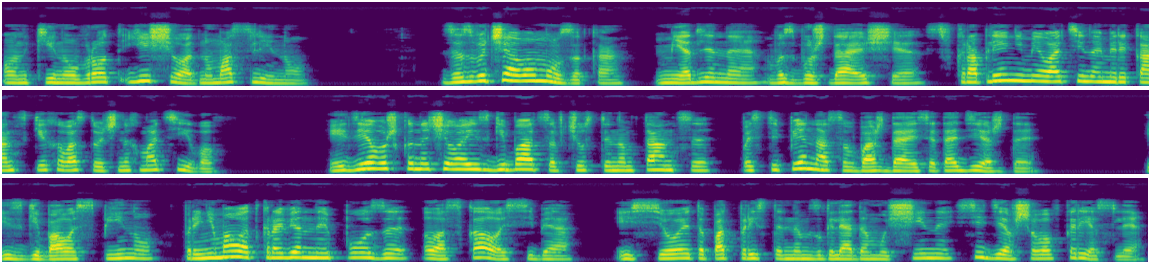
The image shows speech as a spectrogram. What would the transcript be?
Он кинул в рот еще одну маслину. Зазвучала музыка медленная, возбуждающая, с вкраплениями латиноамериканских и восточных мотивов. И девушка начала изгибаться в чувственном танце, постепенно освобождаясь от одежды. Изгибала спину, принимала откровенные позы, ласкала себя, и все это под пристальным взглядом мужчины, сидевшего в кресле.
